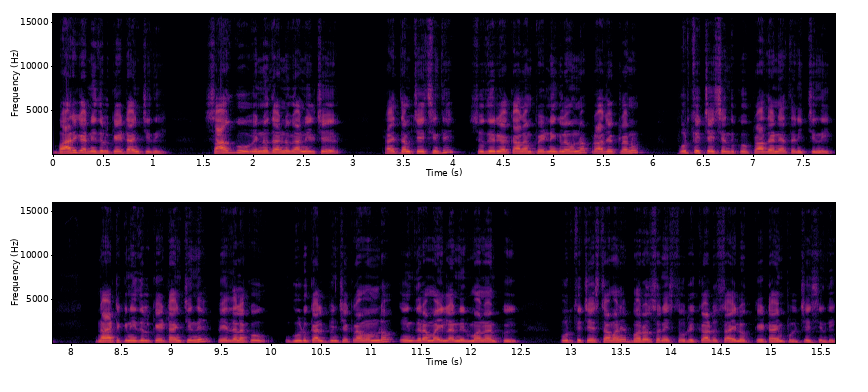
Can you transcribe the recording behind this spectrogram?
భారీగా నిధులు కేటాయించింది. సాగు వెన్నుదన్నుగా నిలిచే ప్రయత్నం చేసింది. సుదీర్ఘకాలం పెండింగ్లో ఉన్న ప్రాజెక్టులను పూర్తి చేసేందుకు ప్రాధాన్యతనిచ్చింది. నాటికి నిధులు కేటాయించింది. పేదలకు గూడు కల్పించే క్రమంలో ఇందిర మహిళ నిర్మాణానికి పూర్తి చేస్తామని భరోసానిస్తూ రికార్డు స్థాయిలో కేటాయింపులు చేసింది.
